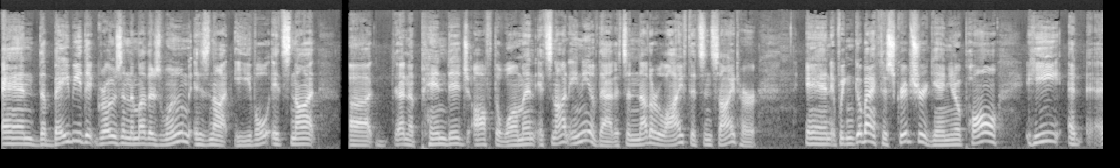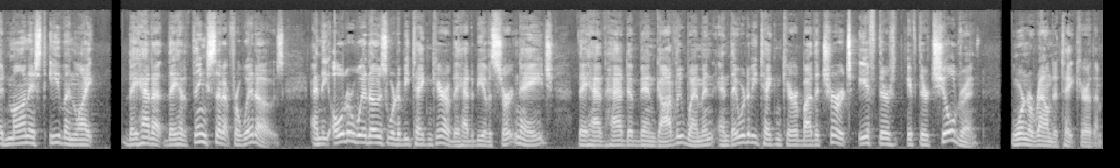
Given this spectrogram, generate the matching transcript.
And the baby that grows in the mother's womb is not evil. It's not uh, an appendage off the woman. It's not any of that. It's another life that's inside her. And if we can go back to scripture again, you know, Paul, he ad- admonished even like they had a they had a thing set up for widows. And the older widows were to be taken care of. They had to be of a certain age. They have had to have been godly women and they were to be taken care of by the church if their if their children weren't around to take care of them.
